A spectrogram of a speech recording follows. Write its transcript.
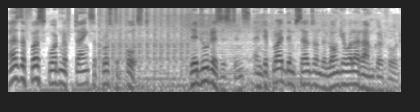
As the first squadron of tanks approached the post, they drew resistance and deployed themselves on the Longewala Ramgarh road.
